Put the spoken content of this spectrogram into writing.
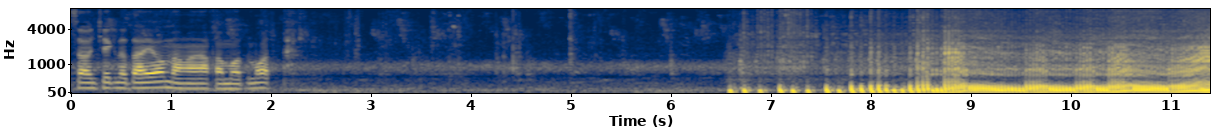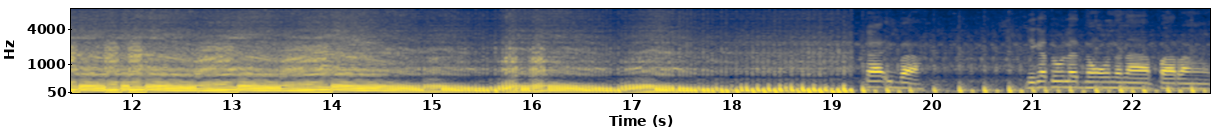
Sound check na tayo mga kamot-mot. Kaiba. Di katulad nung una na parang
